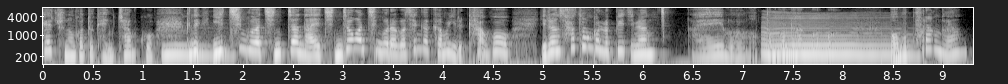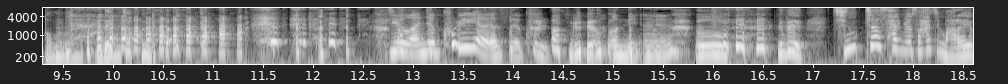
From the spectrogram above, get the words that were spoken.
해주는 것도 괜찮고. 음. 근데 이 친구가 진짜 나의 진정한 친구라고 생각하면 이렇게 하고, 이런 사소한 걸로 삐지면, 에이, 뭐, 어떤 걸로 하고, 뭐. 음. 너무 쿨한가? 너무, 너무 냉정한가? 지금 완전 쿨리어였어요, 쿨. 그래요? 언니. 응. 어. 근데 진짜 살면서 하지 말아야,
